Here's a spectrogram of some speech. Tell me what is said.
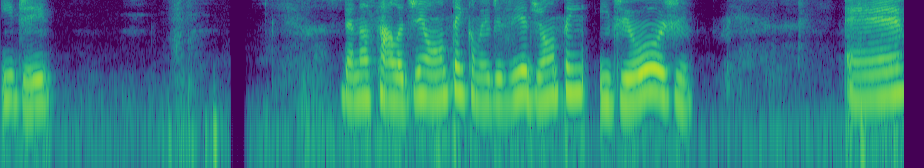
e de da nossa aula de ontem, como eu dizia, de ontem e de hoje, é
